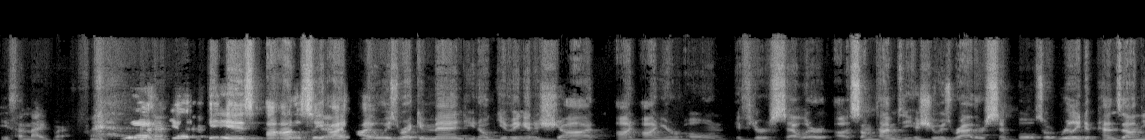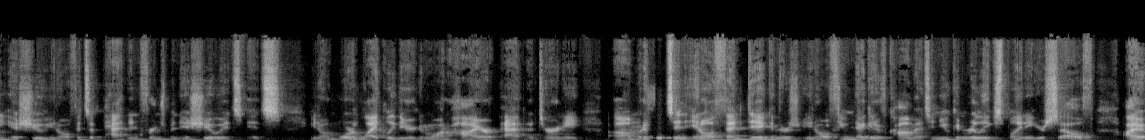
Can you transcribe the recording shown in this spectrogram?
it's a nightmare. yeah, yeah, it is. Honestly, yeah. I, I always recommend you know giving it a shot on on your own if you're a seller. Uh, sometimes the issue is rather simple, so it really depends on the issue. You know, if it's a patent infringement issue, it's it's you know more likely that you're going to want to hire a patent attorney. Um, but mm. if it's an inauthentic and there's you know a few negative comments and you can really explain it yourself, I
